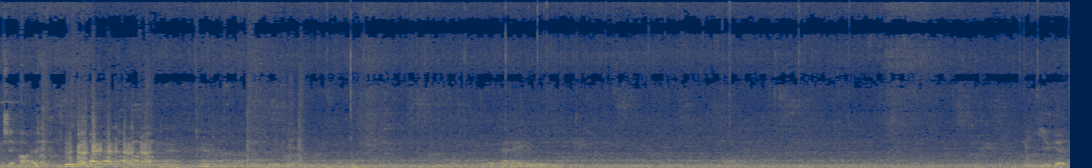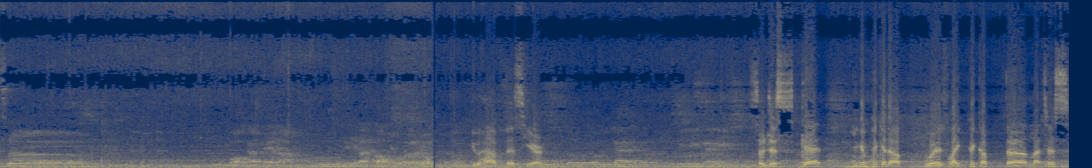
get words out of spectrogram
Actually hard. and you get some. You have this here. So just get, you can pick it up with like, pick up the lettuce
